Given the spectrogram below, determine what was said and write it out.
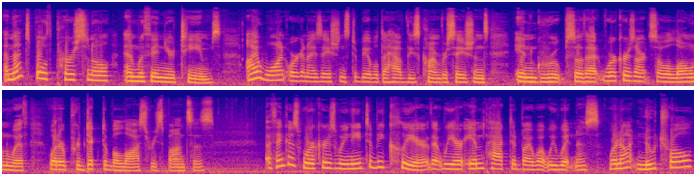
And that's both personal and within your teams. I want organizations to be able to have these conversations in groups so that workers aren't so alone with what are predictable loss responses. I think as workers, we need to be clear that we are impacted by what we witness. We're not neutral,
